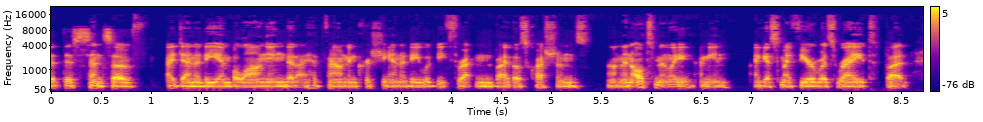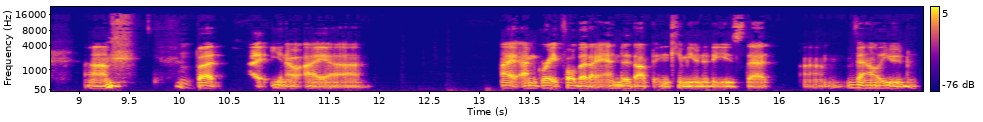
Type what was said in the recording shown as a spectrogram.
that this sense of identity and belonging that I had found in Christianity would be threatened by those questions. Um, and ultimately, I mean, I guess my fear was right, but, um, hmm. but I, you know, I, uh, I, am grateful that I ended up in communities that um, valued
